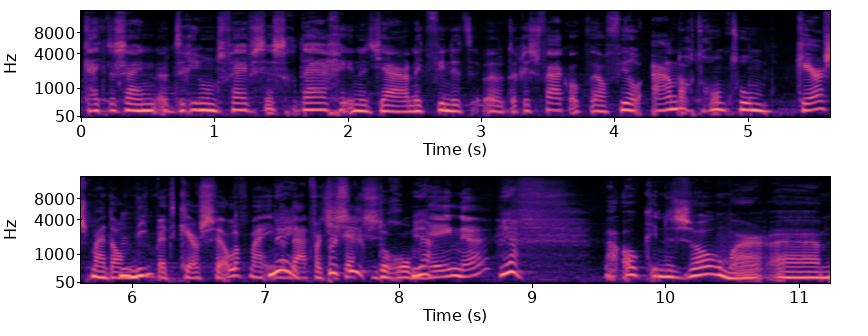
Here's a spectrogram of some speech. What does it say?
kijk, er zijn 365 dagen in het jaar. En ik vind het, uh, er is vaak ook wel veel aandacht rondom kerst. Maar dan niet met kerst zelf, maar inderdaad wat je Mhm. precies. zegt, eromheen. Hè? Ja. Maar ook in de zomer. Uh, uh,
